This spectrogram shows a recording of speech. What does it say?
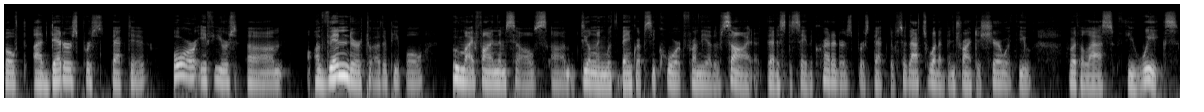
both a debtor's perspective or if you're um, a vendor to other people who might find themselves um, dealing with bankruptcy court from the other side, that is to say, the creditor's perspective. So that's what I've been trying to share with you for the last few weeks.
